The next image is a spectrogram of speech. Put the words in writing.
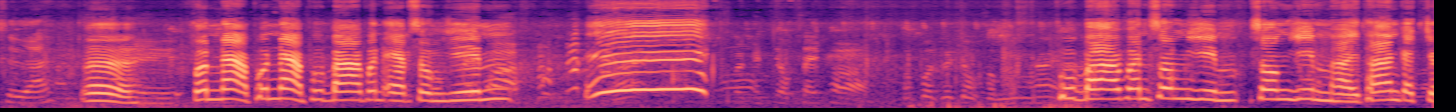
เสือเออเพิ่นหน้าเพิ่นหน้าผู้บาเพิ่นแอบส่งยิ้มอี๋เปิดกระจกใส่พ่อเขาเปิดกระจกสมยิ้มให้ผู้บาเพิ่นส่งยิ้มส่งยิ้มให้ทางกระจ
